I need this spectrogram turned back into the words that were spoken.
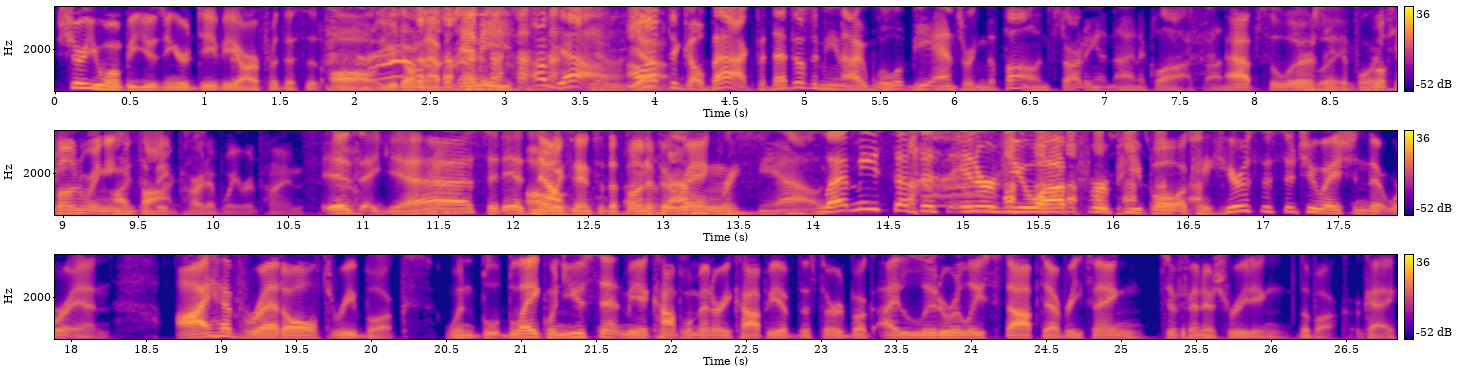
sure you won't be using your DVR for this at all. You don't have any. oh, yeah. I'll have to go back, but that doesn't mean I will be answering the phone starting at 9 o'clock on Absolutely. Thursday the 14th. Well, phone ringing on is a big part of Wayward Pines. so- Is yes, it is. Always now, answer the phone So if it rings. freak me out. Let me set this interview up for people. Okay, here's the situation that we're in. I have read all three books. When Bl- Blake, when you sent me a complimentary copy of the third book, I literally stopped everything to finish reading the book. Okay.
